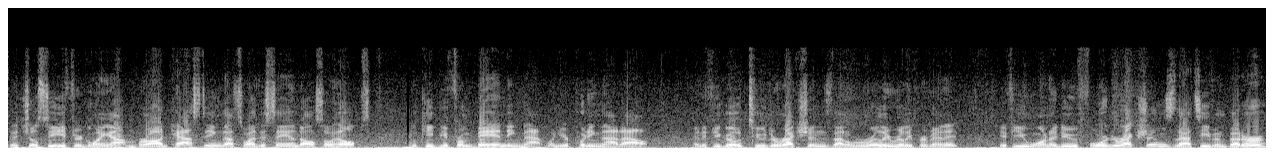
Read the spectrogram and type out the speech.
that you'll see if you're going out and broadcasting. That's why the sand also helps. It'll keep you from banding that when you're putting that out. And if you go two directions, that'll really, really prevent it. If you wanna do four directions, that's even better.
